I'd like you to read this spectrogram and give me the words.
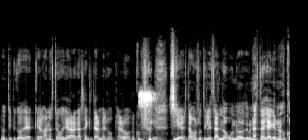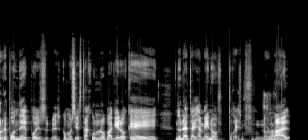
lo típico de que ganas tengo de llegar a casa y quitármelo. Claro, si estamos utilizando uno de una talla que no nos corresponde, pues es como si estás con unos vaqueros que de una talla menos. Pues normal.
